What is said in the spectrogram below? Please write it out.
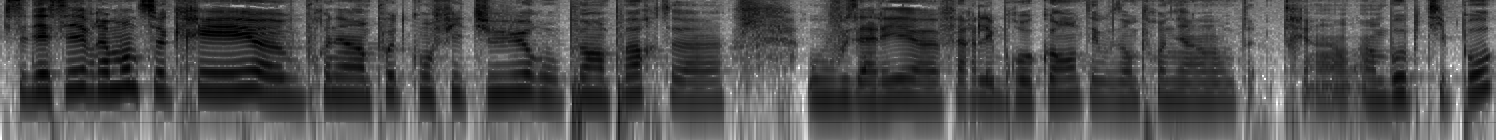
C'est d'essayer vraiment de se créer. vous prenez un pot de confiture ou peu importe où vous allez faire les brocantes et vous en prenez un, un beau petit pot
